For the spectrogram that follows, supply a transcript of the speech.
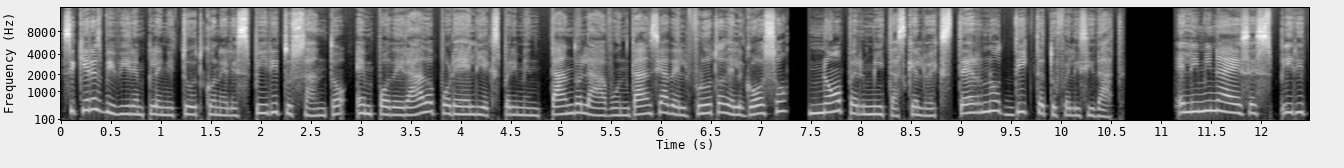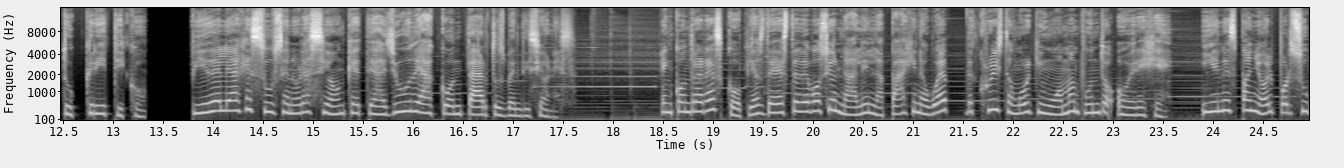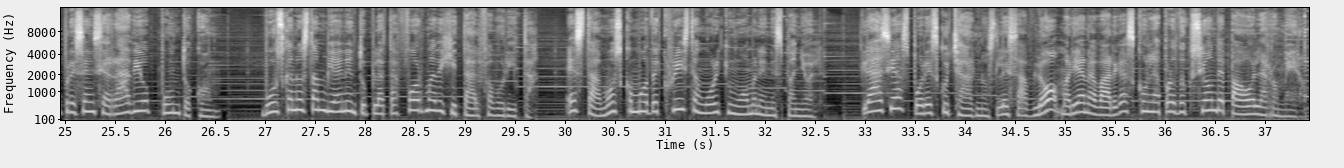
Si quieres vivir en plenitud con el Espíritu Santo, empoderado por Él y experimentando la abundancia del fruto del gozo, no permitas que lo externo dicte tu felicidad. Elimina ese espíritu crítico. Pídele a Jesús en oración que te ayude a contar tus bendiciones. Encontrarás copias de este devocional en la página web de christianworkingwoman.org y en español por su radio.com. Búscanos también en tu plataforma digital favorita. Estamos como The Christian Working Woman en español. Gracias por escucharnos. Les habló Mariana Vargas con la producción de Paola Romero.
